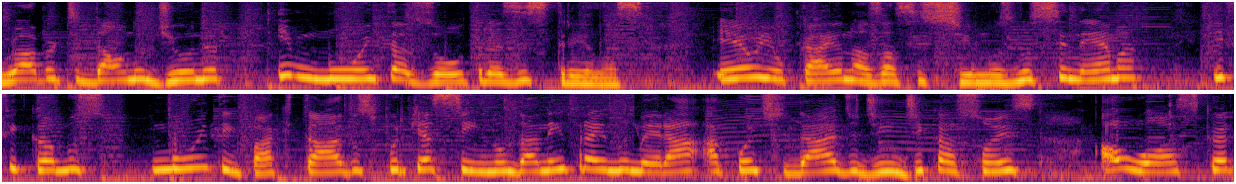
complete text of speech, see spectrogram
Robert Downey Jr. e muitas outras estrelas. Eu e o Caio nós assistimos no cinema e ficamos muito impactados, porque assim, não dá nem para enumerar a quantidade de indicações ao Oscar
